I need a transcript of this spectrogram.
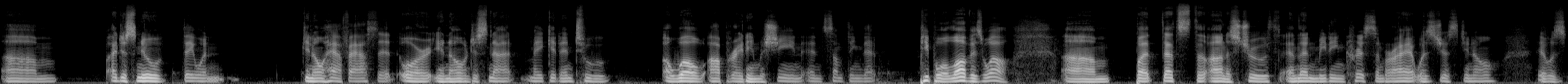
um, I just knew they wouldn't, you know, half-ass it or you know just not make it into a well operating machine and something that people will love as well. Um, but that's the honest truth. And then meeting Chris and Mariah was just, you know, it was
